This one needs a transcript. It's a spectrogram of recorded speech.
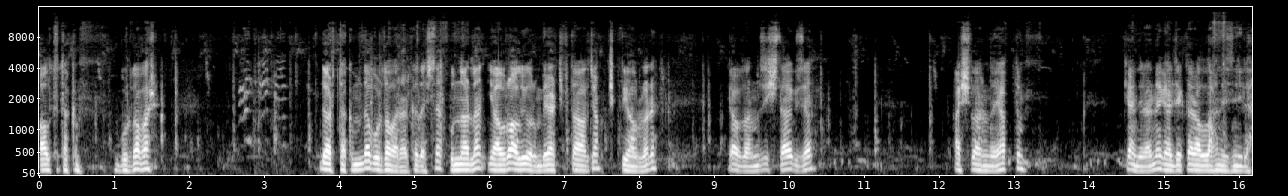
6 takım burada var. 4 takım da burada var arkadaşlar. Bunlardan yavru alıyorum. Birer çift daha alacağım. Çıktı yavruları. Yavrularımız iştahı güzel. Aşılarını da yaptım. Kendilerine gelecekler Allah'ın izniyle.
